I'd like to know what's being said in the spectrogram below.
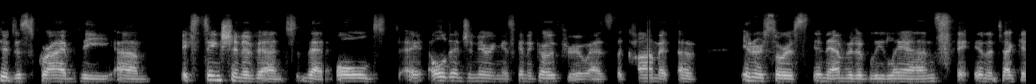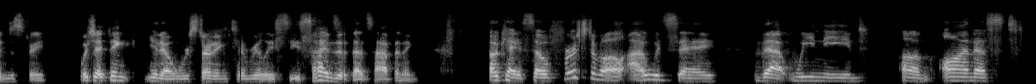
to describe the um, extinction event that old uh, old engineering is going to go through as the comet of InnerSource inevitably lands in the tech industry which i think you know we're starting to really see signs that that's happening okay so first of all i would say that we need um, honest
